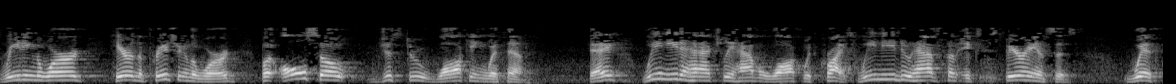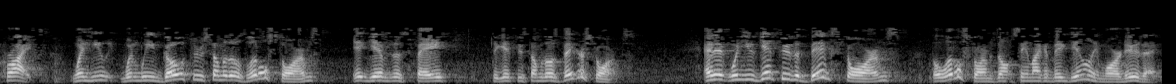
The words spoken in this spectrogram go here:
reading the Word, hearing the preaching of the Word, but also just through walking with Him. Okay? We need to actually have a walk with Christ. We need to have some experiences with Christ. When, he, when we go through some of those little storms, it gives us faith to get through some of those bigger storms. And if, when you get through the big storms, the little storms don't seem like a big deal anymore, do they?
